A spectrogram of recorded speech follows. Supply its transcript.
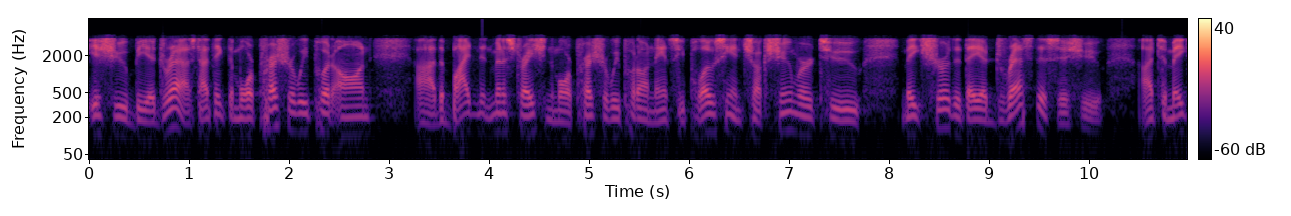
issue be addressed. I think the more pressure we put on uh, the Biden administration, the more pressure we put on Nancy Pelosi and Chuck Schumer to make sure that they address this issue, uh, to make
